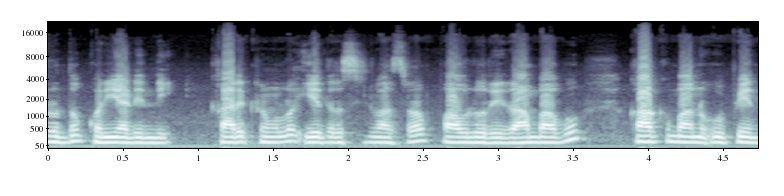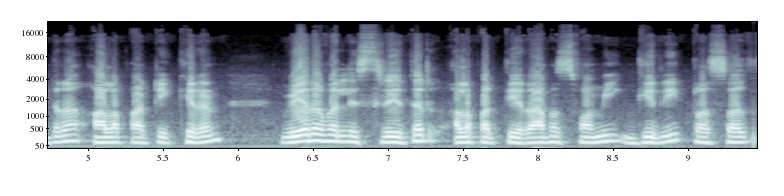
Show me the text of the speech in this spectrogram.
బృందం కొనియాడింది. కార్యక్రమంలో ఈదర శ్రీనివాసరావు పావులూరి రాంబాబు కాకుమాను ఉపేంద్ర ఆలపాటి కిరణ్ వీరవల్లి శ్రీధర్ అలపర్తి రామస్వామి గిరి ప్రసాద్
